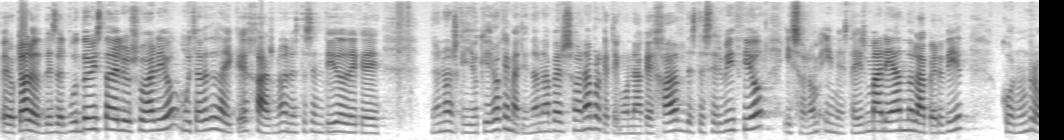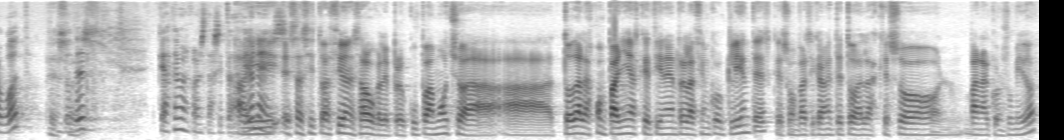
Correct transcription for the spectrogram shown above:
pero claro, desde el punto de vista del usuario muchas veces hay quejas, ¿no? En este sentido de que no, no, es que yo quiero que me atienda una persona porque tengo una queja de este servicio y, solo, y me estáis mareando la perdiz con un robot. Entonces, ¿qué hacemos con estas situaciones? esa situación es algo que le preocupa mucho a, todas las compañías que tienen relación con clientes, que son básicamente todas las que son, van al consumidor.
